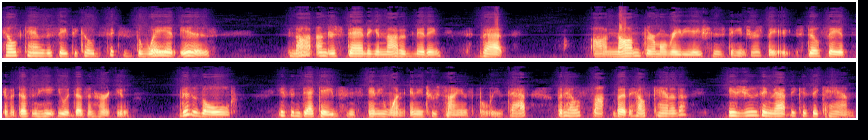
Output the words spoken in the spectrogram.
Health Canada Safety Code 6 is the way it is, not understanding and not admitting that uh, non-thermal radiation is dangerous. They still say it, if it doesn't heat you, it doesn't hurt you. This is old. It's been decades since anyone, any true science believed that. But Health, but Health Canada is using that because they can.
